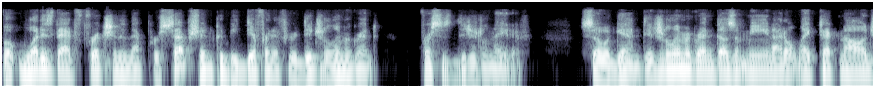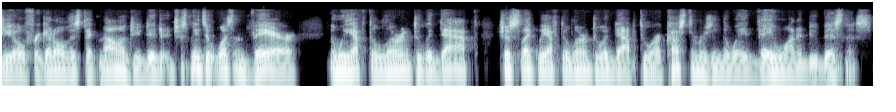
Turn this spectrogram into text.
But what is that friction and that perception could be different if you're a digital immigrant versus digital native. So again, digital immigrant doesn't mean I don't like technology. Oh, forget all this technology. It just means it wasn't there. And we have to learn to adapt, just like we have to learn to adapt to our customers in the way they want to do business.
